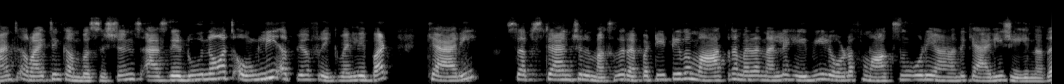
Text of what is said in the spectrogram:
and writing compositions as they do not only appear frequently but carry substantial marks അത് റെപ്പറ്റേറ്റീവ് മാത്രമല്ല നല്ല ഹെവി ലോഡ് ഓഫ് മാർക്സും കൂടിയാണ് അത് ക്യാരി ചെയ്യുന്നത്.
